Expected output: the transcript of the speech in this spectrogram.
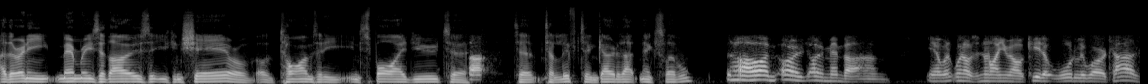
are there any memories of those that you can share, or, or times that he inspired you to Uh, to to lift and go to that next level? No, I, I, I remember, um, you know, when, when I was a nine-year-old kid at Waterloo Waratahs,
